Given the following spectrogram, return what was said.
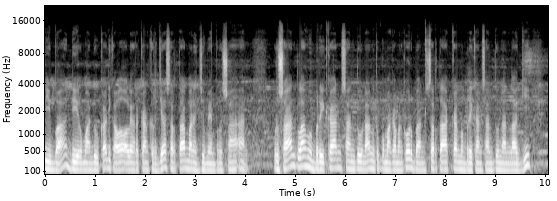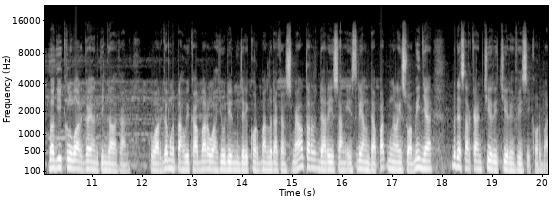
tiba di rumah duka dikawal oleh rekan kerja serta manajemen perusahaan. Perusahaan telah memberikan santunan untuk pemakaman korban serta akan memberikan santunan lagi bagi keluarga yang ditinggalkan. Keluarga mengetahui kabar Wahyudin menjadi korban ledakan smelter dari sang istri yang dapat mengenali suaminya berdasarkan ciri-ciri fisik korban.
